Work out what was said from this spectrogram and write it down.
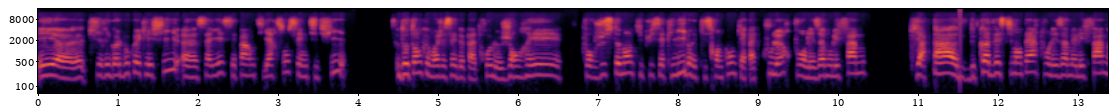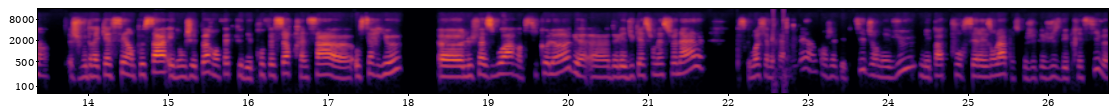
et euh, qui rigole beaucoup avec les filles, euh, ça y est, c'est pas un petit garçon, c'est une petite fille. D'autant que moi, j'essaye de pas trop le genrer pour justement qu'il puisse être libre et qu'il se rende compte qu'il n'y a pas de couleur pour les hommes ou les femmes, qu'il n'y a pas de code vestimentaire pour les hommes et les femmes. Je voudrais casser un peu ça et donc j'ai peur en fait que des professeurs prennent ça euh, au sérieux, lui fassent voir un psychologue de l'éducation nationale. Parce que moi, ça m'est arrivé hein, quand j'étais petite, j'en ai vu, mais pas pour ces raisons-là, parce que j'étais juste dépressive.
